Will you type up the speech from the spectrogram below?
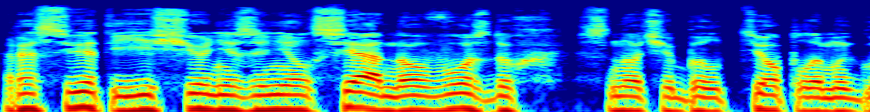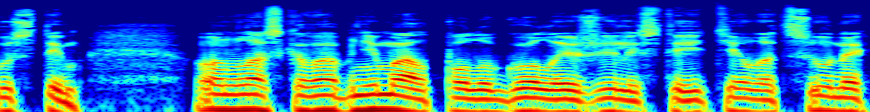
Рассвет еще не занялся, но воздух с ночи был теплым и густым. Он ласково обнимал полуголое жилистое тело Цуны,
